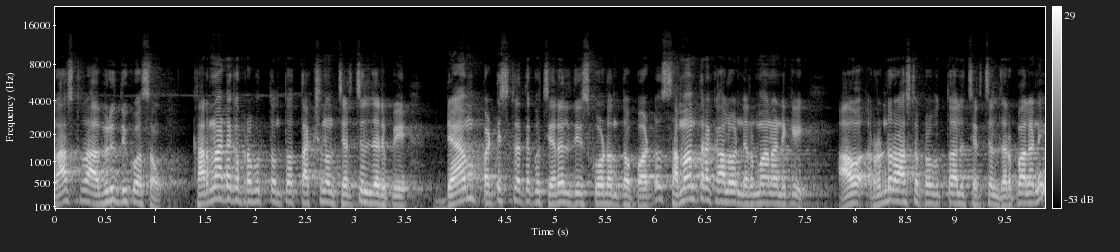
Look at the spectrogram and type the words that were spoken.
రాష్ట్ర అభివృద్ధి కోసం కర్ణాటక ప్రభుత్వంతో తక్షణం చర్చలు జరిపి డ్యామ్ పటిష్టతకు చర్యలు తీసుకోవడంతో పాటు సమాంతర కాలువ నిర్మాణానికి ఆ- రెండు రాష్ట్ర ప్రభుత్వాలు చర్చలు జరపాలని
